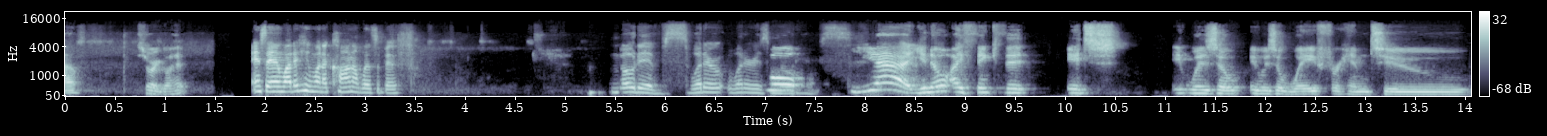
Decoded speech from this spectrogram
Oh, sorry, go ahead. and saying why did he want to con Elizabeth? motives. What are what are his Well, motives? Yeah, you know, I think that it's it was a it was a way for him to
